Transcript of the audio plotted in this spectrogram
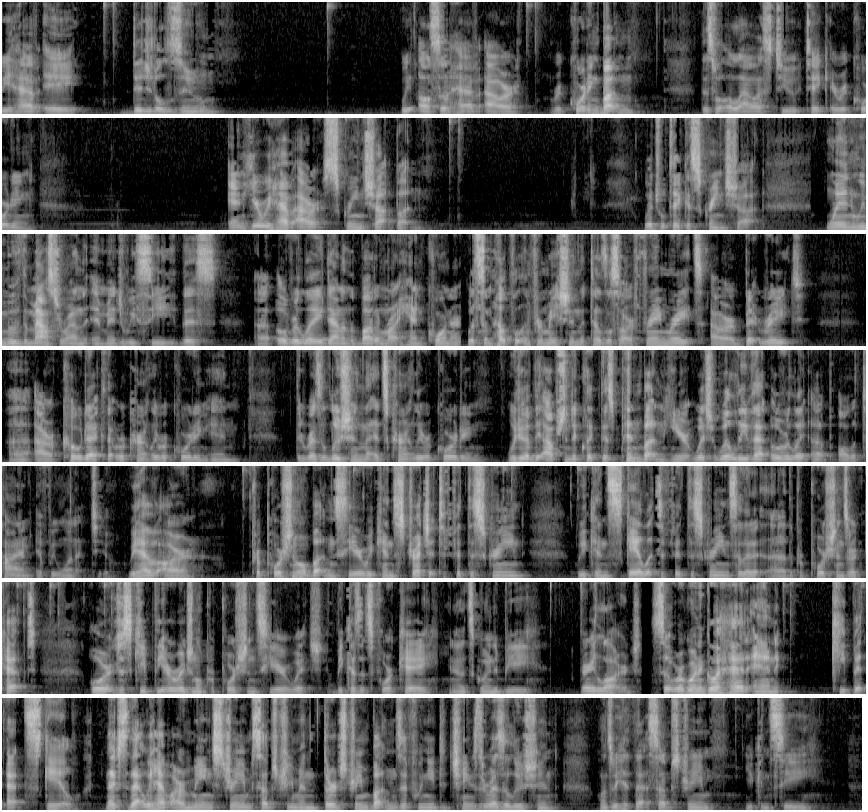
we have a digital zoom. We also have our recording button. This will allow us to take a recording. And here we have our screenshot button, which will take a screenshot. When we move the mouse around the image, we see this uh, overlay down in the bottom right hand corner with some helpful information that tells us our frame rates, our bit rate, uh, our codec that we're currently recording in, the resolution that it's currently recording. We do have the option to click this pin button here, which will leave that overlay up all the time if we want it to. We have our proportional buttons here. We can stretch it to fit the screen. We can scale it to fit the screen so that uh, the proportions are kept, or just keep the original proportions here, which, because it's 4K, you know, it's going to be very large. So we're going to go ahead and keep it at scale. Next to that, we have our mainstream, substream, and third stream buttons if we need to change the resolution. Once we hit that substream, you can see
